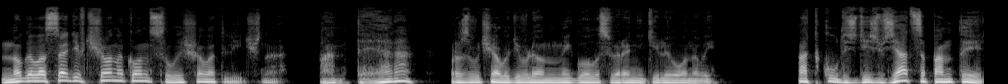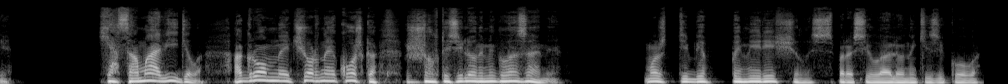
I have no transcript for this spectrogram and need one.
Но голоса девчонок он слышал отлично. «Пантера?» — прозвучал удивленный голос Вероники Леоновой. «Откуда здесь взяться пантере? Я сама видела. Огромная черная кошка с желто-зелеными глазами. «Может, тебе померещилось?» — спросила Алена Кизякова.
